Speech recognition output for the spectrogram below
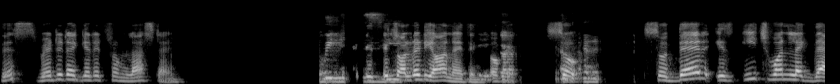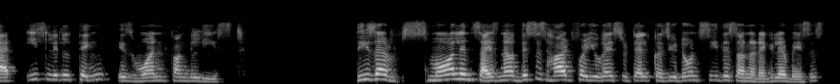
this? Where did I get it from last time? We It- it's already on, I think. Okay, so so there is each one like that. Each little thing is one fungal yeast. These are small in size. Now, this is hard for you guys to tell because you don't see this on a regular basis.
